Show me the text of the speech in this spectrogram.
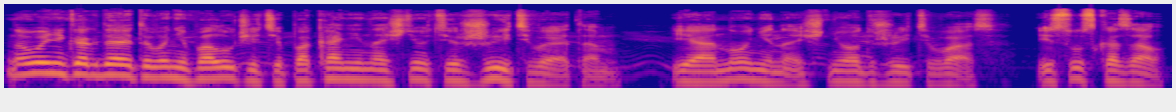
Но вы никогда этого не получите, пока не начнете жить в этом, и оно не начнет жить в вас. Иисус сказал,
